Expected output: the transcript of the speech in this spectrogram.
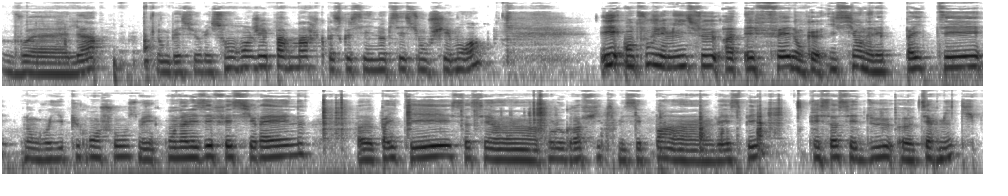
Voilà. Donc, bien sûr, ils sont rangés par marque parce que c'est une obsession chez moi. Et en dessous, j'ai mis ce à effet. Donc euh, ici, on a les pailletés. Donc vous voyez plus grand chose, mais on a les effets sirènes, euh, pailletés. Ça, c'est un holographique, mais c'est pas un VSP. Et ça, c'est deux euh, thermiques.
